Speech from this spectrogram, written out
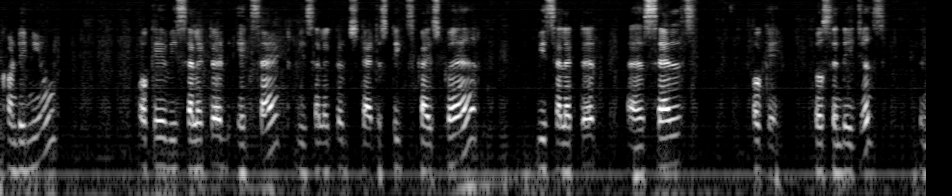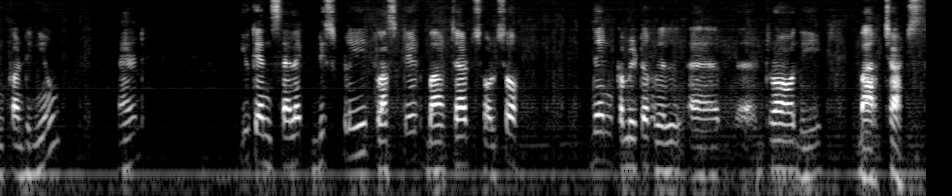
Continue. Okay, we selected exact, we selected statistics chi-square. we selected uh, cells okay percentages then continue and you can select display clustered bar charts also then computer will uh, uh, draw the bar charts.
